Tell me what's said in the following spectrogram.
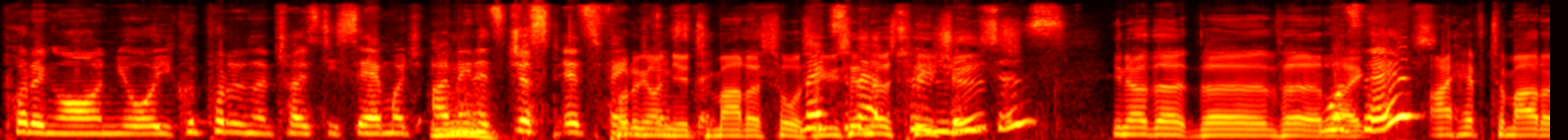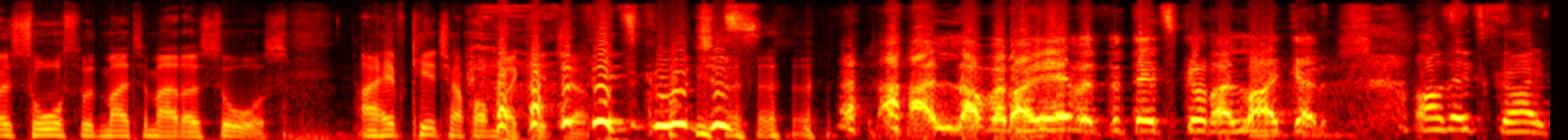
putting on your. You could put it in a toasty sandwich. I mean, it's just it's fantastic. putting on your tomato sauce. Have you seen those two t-shirts? You know the the the What's like that? I have tomato sauce with my tomato sauce. I have ketchup on my ketchup. That's gorgeous. I love it. I have it, but that's good. I like it. Oh, that's great.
